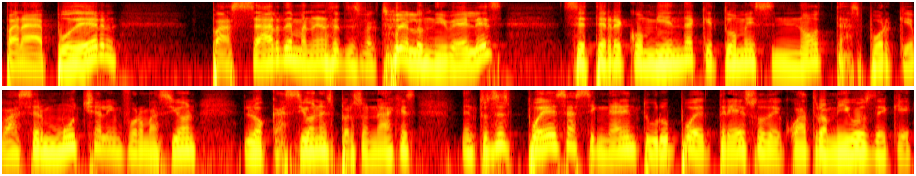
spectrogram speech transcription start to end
para poder pasar de manera satisfactoria los niveles, se te recomienda que tomes notas porque va a ser mucha la información, locaciones, personajes. Entonces puedes asignar en tu grupo de tres o de cuatro amigos de que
